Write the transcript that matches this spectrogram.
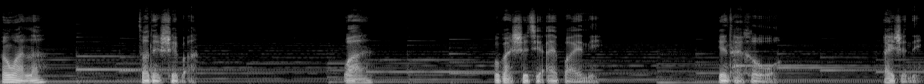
很晚了，早点睡吧。晚安，不管世界爱不爱你，电台和我爱着你。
